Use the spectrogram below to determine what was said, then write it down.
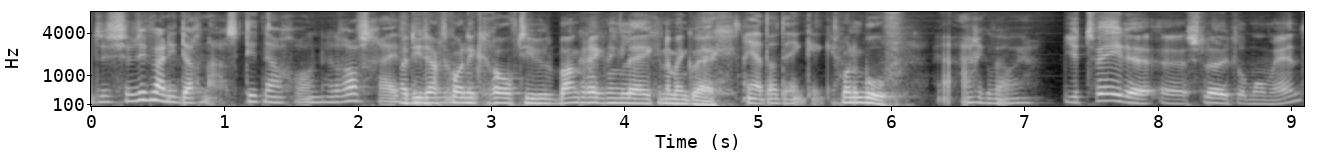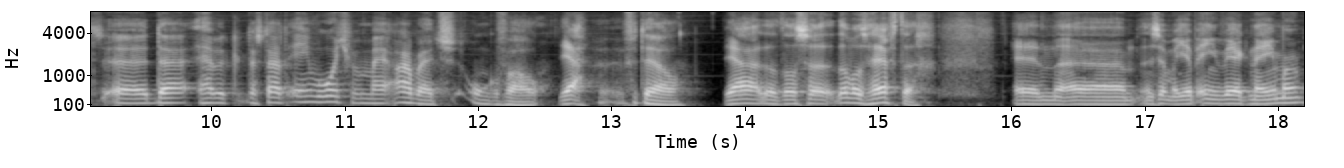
Dus dit maar die dacht, nou, als ik dit nou gewoon eraf schrijf. Maar die dacht gewoon, ik roof die bankrekening leeg en dan ben ik weg. Ja, dat denk ik. Ja. Gewoon een boef. Ja, eigenlijk wel, ja. Je tweede uh, sleutelmoment, uh, daar, heb ik, daar staat één woordje bij mij, arbeidsongeval. Ja. Uh, vertel. Ja, dat was, dat was heftig. En zeg maar, je hebt één werknemer,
